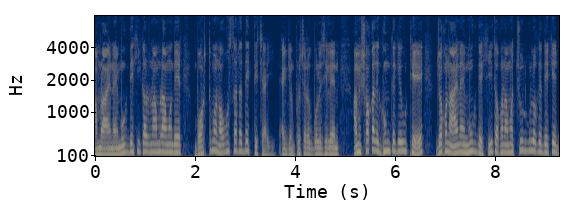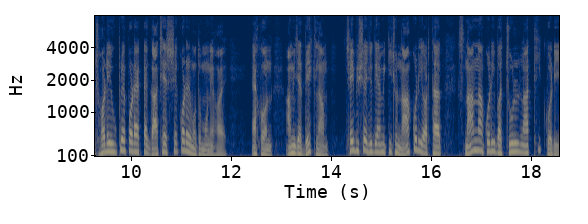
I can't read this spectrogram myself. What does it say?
আমরা আয়নায় মুখ দেখি কারণ আমরা আমাদের বর্তমান অবস্থাটা দেখতে চাই। একজন প্রচারক বলেছিলেন, আমি সকালে ঘুম থেকে উঠে যখন আয়নায় মুখ দেখি, তখন আমার চুলগুলোকে দেখে ঝড়ে উপড়ে পড়া একটা গাছের শেকড়ের মতো মনে হয়। এখন আমি যা দেখলাম, সেই বিষয়ে যদি আমি কিছু না করি, অর্থাৎ স্নান না করি বা চুল না ঠিক করি,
